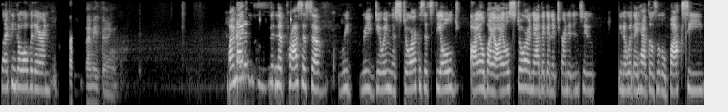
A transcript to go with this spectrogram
So I can go over there and Anything. My Michael's is in the process of re- redoing the store because it's the old aisle by aisle store, and now they're going to turn it into, you know, where they have those little boxy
